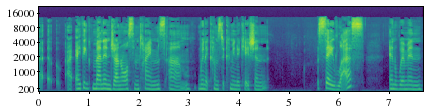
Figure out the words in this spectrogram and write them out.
I, I think men in general sometimes, um, when it comes to communication, say less, and women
